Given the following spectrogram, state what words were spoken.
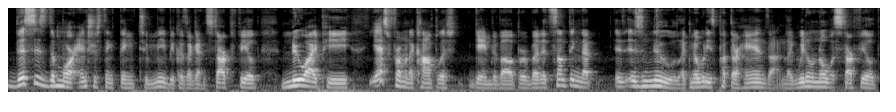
this is the more interesting thing to me because again, Starfield, new IP, yes, from an accomplished game developer, but it's something that is, is new. Like nobody's put their hands on. Like we don't know what Starfield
